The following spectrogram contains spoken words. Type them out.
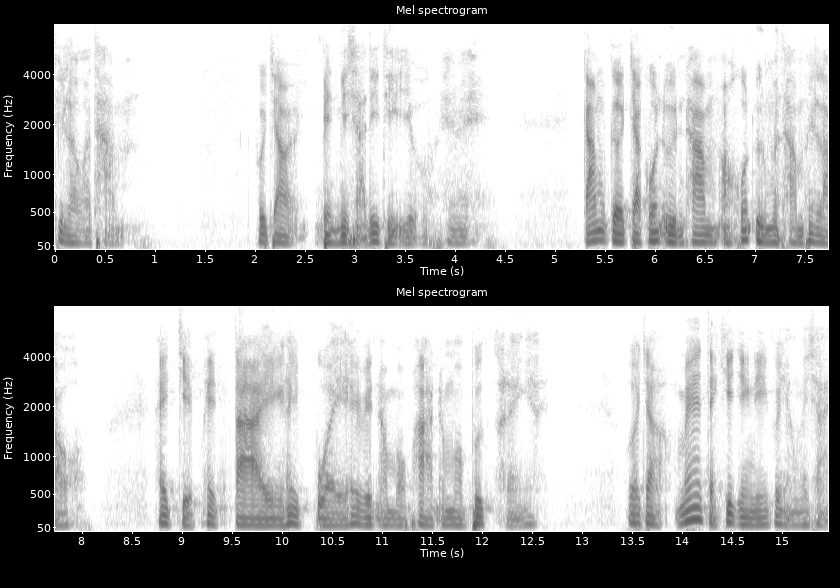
ที่เรากระทำพระเจ้าเป็นมิจฉาทิฏฐิอยู่ใช่ไหมกรรมเกิดจากคนอื่นทำเอาคนอื่นมาทำให้เรา ให้เจ็บให้ตายให้ป่วยให้เป็นอัมพาตอัมพฤกษ์อะไรเงี้ยพระเจ้าแม้แต่คิดอย่างนี้ก็ยังไม่ใช่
